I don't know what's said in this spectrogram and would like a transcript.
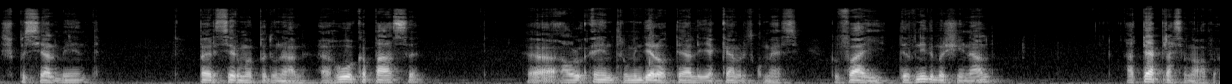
especialmente para ser uma pedonal. A rua que passa uh, entre o Mindelo Hotel e a Câmara de Comércio, que vai da Avenida Marginal até a Praça Nova.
